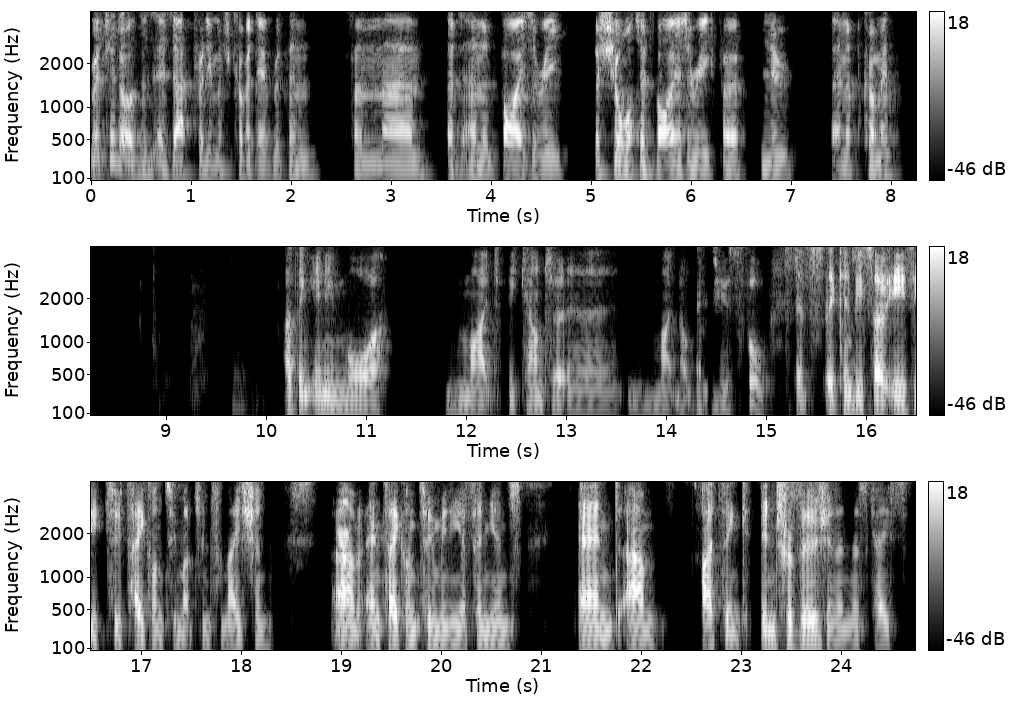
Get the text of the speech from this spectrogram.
Richard, or is that pretty much covered everything from um, an an advisory, a short advisory for new and upcoming? I think any more might be counter uh, might not be useful. It's it can be so easy to take on too much information um, and take on too many opinions, and um, I think introversion in this case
